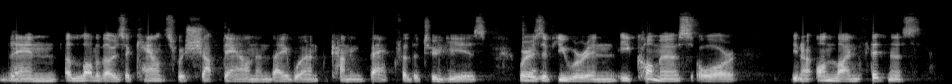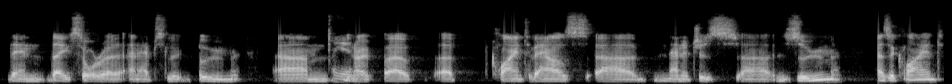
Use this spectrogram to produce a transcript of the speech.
then a lot of those accounts were shut down and they weren't coming back for the 2 mm-hmm. years. Whereas if you were in e-commerce or you know online fitness, then they saw a, an absolute boom. Um, yeah. You know, a, a, client of ours uh, manages uh, Zoom as a client,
